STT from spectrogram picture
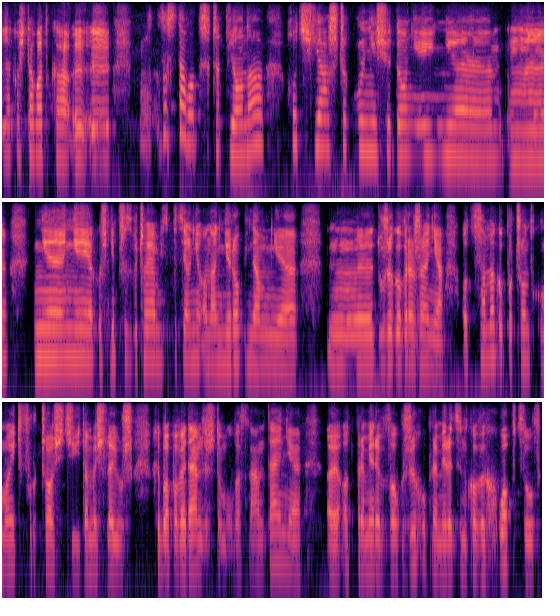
jakoś ta łatka została przyczepiona, choć ja szczególnie się do niej nie, nie, nie jakoś nie przyzwyczajam i specjalnie ona nie robi na mnie dużego wrażenia. Od samego początku mojej twórczości, to myślę już chyba opowiadałem zresztą u was na antenie, od premiery w Wałbrzychu, premiery Cynkowych Chłopców,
